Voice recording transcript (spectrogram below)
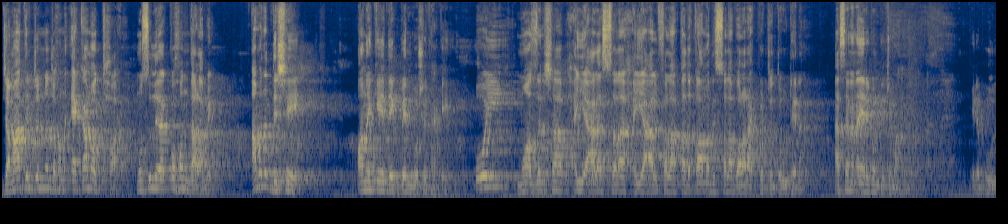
জামাতের জন্য যখন একামত হয়, মুসল্লিরা কখন দাঁড়াবে? আমাদের দেশে অনেকে দেখবেন বসে থাকে, ওই মোয়াজ্জের সাহেব, হাইয়া আল সালাহ, হাইয়া আল ফালাহ, কাদ কামাদিস সালাহ বলার আগ পর্যন্ত উঠে না। আছে না না এরকম কিছু মানুষ? এটা ভুল।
